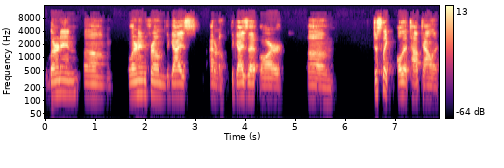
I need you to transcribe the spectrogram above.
learning um, learning from the guys. I don't know the guys that are um, just like all that top talent,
